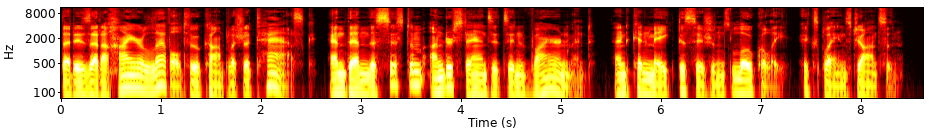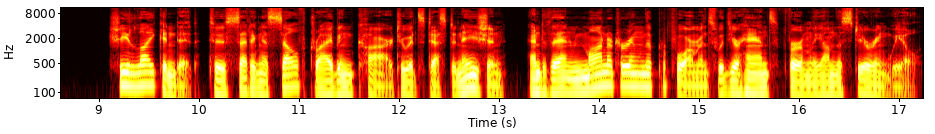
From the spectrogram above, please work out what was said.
that is at a higher level to accomplish a task, and then the system understands its environment and can make decisions locally, explains Johnson. She likened it to setting a self driving car to its destination and then monitoring the performance with your hands firmly on the steering wheel.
